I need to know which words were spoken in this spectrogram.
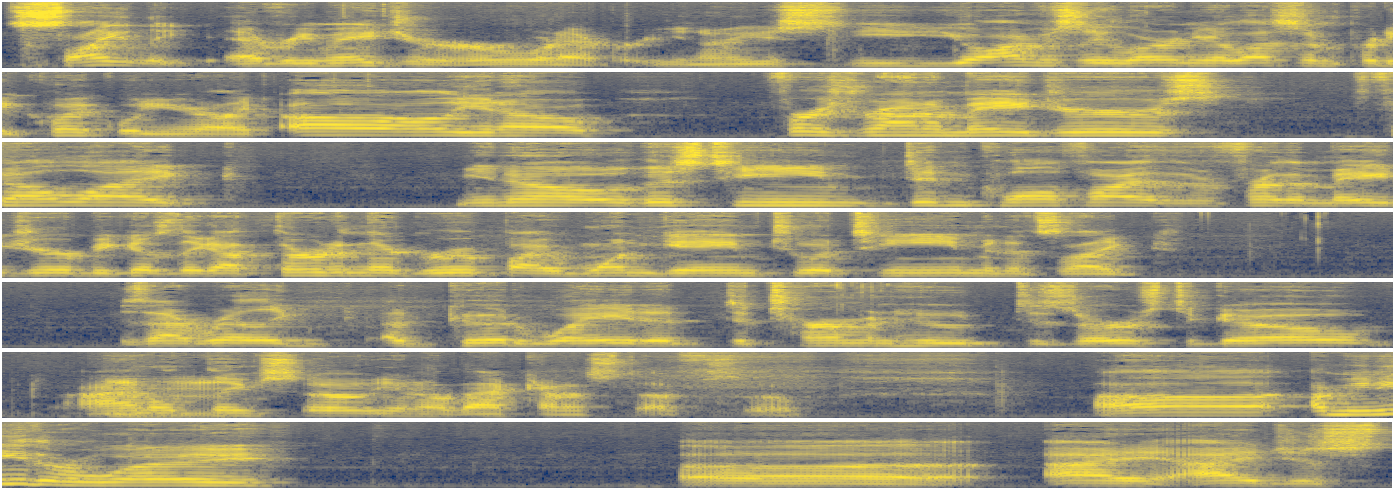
slightly every major or whatever. You know, you you obviously learn your lesson pretty quick when you're like, oh, you know, first round of majors felt like, you know, this team didn't qualify for the major because they got third in their group by one game to a team, and it's like, is that really a good way to determine who deserves to go? I mm-hmm. don't think so. You know, that kind of stuff. So, uh, I mean, either way, uh, I I just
